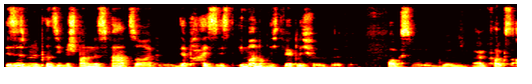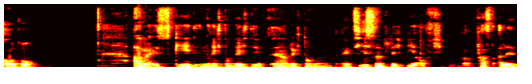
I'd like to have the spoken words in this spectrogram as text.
Es ist im Prinzip ein spannendes Fahrzeug. Der Preis ist immer noch nicht wirklich Volks, ein Volksauto. Aber es geht in Richtung, richtig, äh, Richtung, jetzt ist natürlich wie auf fast alle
